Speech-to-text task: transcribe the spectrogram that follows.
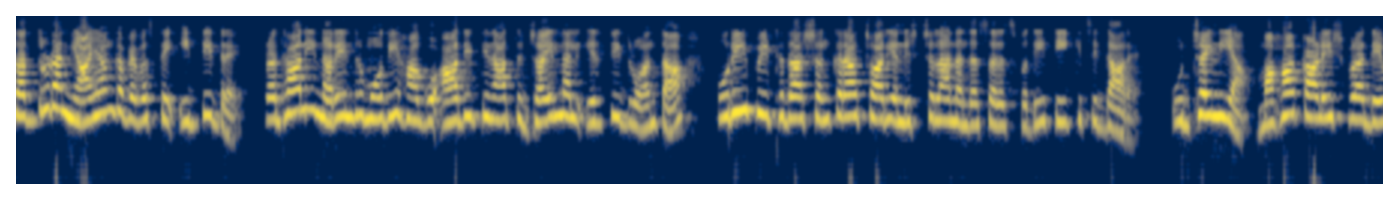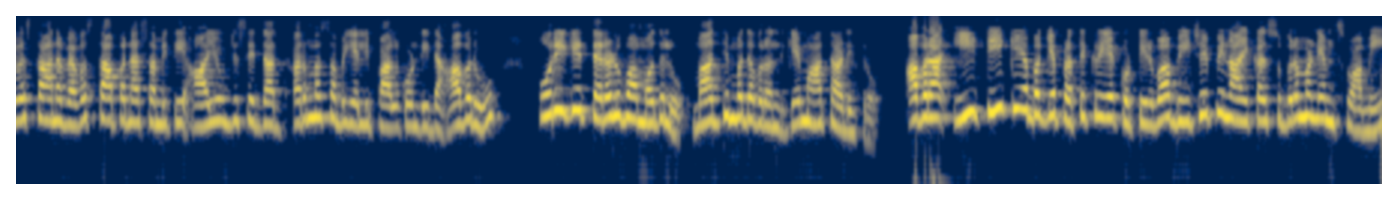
ಸದೃಢ ನ್ಯಾಯಾಂಗ ವ್ಯವಸ್ಥೆ ಇದ್ದಿದ್ರೆ ಪ್ರಧಾನಿ ನರೇಂದ್ರ ಮೋದಿ ಹಾಗೂ ಆದಿತ್ಯನಾಥ್ ಜೈಲ್ನಲ್ಲಿ ಇರ್ತಿದ್ರು ಅಂತ ಪುರಿ ಪೀಠದ ಶಂಕರಾಚಾರ್ಯ ನಿಶ್ಚಲಾನಂದ ಸರಸ್ವತಿ ಟೀಕಿಸಿದ್ದಾರೆ. ಉಜ್ಜಯಿನಿಯ ಮಹಾಕಾಳೇಶ್ವರ ದೇವಸ್ಥಾನ ವ್ಯವಸ್ಥಾಪನಾ ಸಮಿತಿ ಆಯೋಜಿಸಿದ್ದ ಧರ್ಮಸಭೆಯಲ್ಲಿ ಪಾಲ್ಗೊಂಡಿದ್ದ ಅವರು, ಪುರಿಗೆ ತೆರಳುವ ಮೊದಲು ಮಾಧ್ಯಮದವರೊಂದಿಗೆ ಮಾತಾಡಿದ್ರು. ಅವರ ಈ ಟೀಕೆಯ ಬಗ್ಗೆ ಪ್ರತಿಕ್ರಿಯೆ ಕೊಟ್ಟಿರುವ ಬಿಜೆಪಿ ನಾಯಕ ಸುಬ್ರಹ್ಮಣ್ಯಂ ಸ್ವಾಮಿ,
